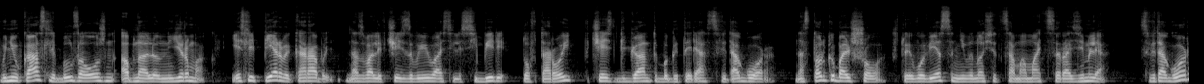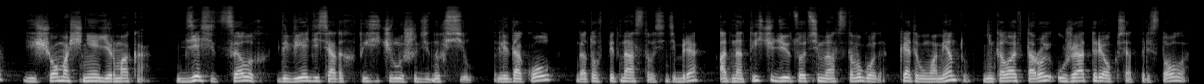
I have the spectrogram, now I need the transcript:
В Ньюкасле был заложен обновленный Ермак. Если первый корабль назвали в честь завоевателя Сибири, то второй в честь гиганта-богатыря Святогора настолько большого, что его веса не выносит сама мать сыра земля. Светогор еще мощнее Ермака. 10,2 тысячи лошадиных сил. Ледокол готов 15 сентября 1917 года. К этому моменту Николай II уже отрекся от престола,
